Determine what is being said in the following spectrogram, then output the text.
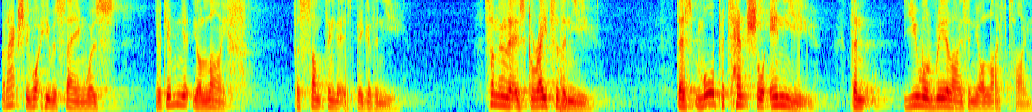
But actually, what he was saying was, you're giving it your life for something that is bigger than you, something that is greater than you. There's more potential in you than you will realize in your lifetime.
